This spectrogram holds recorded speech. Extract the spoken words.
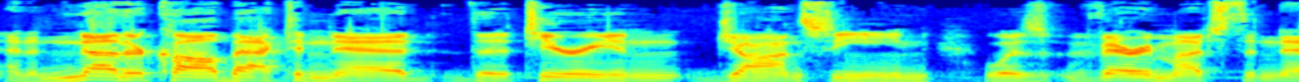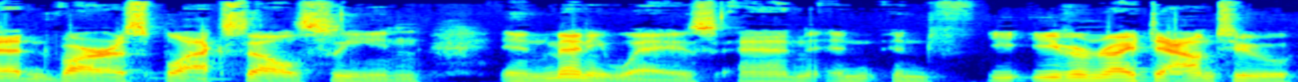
And another call back to Ned. The Tyrion Jon scene was very much the Ned and Varys Black Cell scene in many ways, and, and, and even right down to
